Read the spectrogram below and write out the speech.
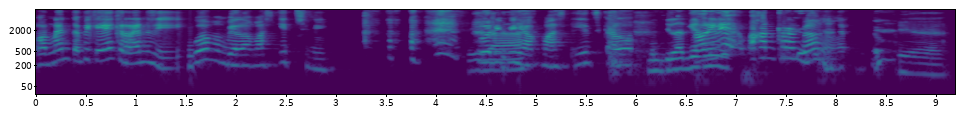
online tapi kayaknya keren sih. Gue membela Mas Itch nih. Gue di Iya, pihak Mas Itch. Kalau menjilat gitu tahun ini akan keren banget. Iya.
